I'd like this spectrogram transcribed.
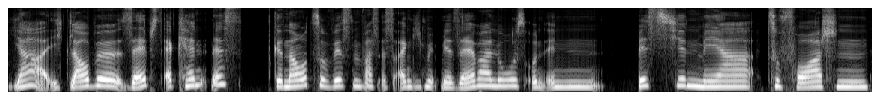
Ja, ich glaube, Selbsterkenntnis, genau zu wissen, was ist eigentlich mit mir selber los und ein bisschen mehr zu forschen,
